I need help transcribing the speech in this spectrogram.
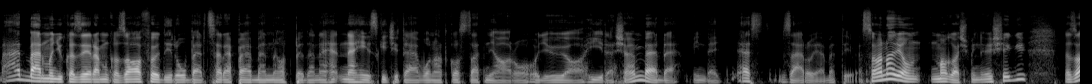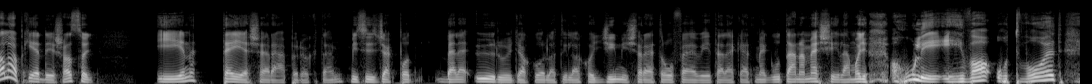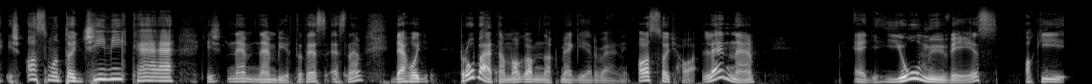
Hát bár mondjuk azért, amikor az Alföldi Robert szerepel benne, ott például nehéz kicsit elvonatkoztatni arról, hogy ő a híres ember, de mindegy, ezt zárójelbe téve. Szóval nagyon magas minőségű, de az alapkérdés az, hogy én teljesen rápörögtem. Mrs. Jackpot bele őrül gyakorlatilag, hogy Jimmy is retro felvételeket, meg utána mesélem, hogy a Hulé Éva ott volt, és azt mondta, hogy Jimmy ke, és nem, nem bírtad, ezt, ezt nem, de hogy próbáltam magamnak megérvelni. Az, hogyha lenne egy jó művész, aki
